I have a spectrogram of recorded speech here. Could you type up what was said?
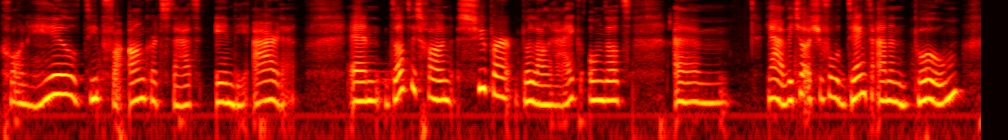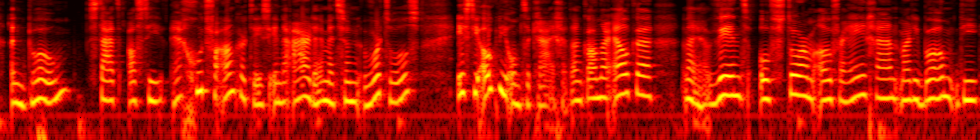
gewoon heel diep verankerd staat in die aarde. En dat is gewoon super belangrijk, omdat um, ja, weet je, als je bijvoorbeeld denkt aan een boom, een boom staat als die goed verankerd is in de aarde met zijn wortels, is die ook niet om te krijgen. Dan kan er elke nou ja, wind of storm overheen gaan, maar die boom die,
